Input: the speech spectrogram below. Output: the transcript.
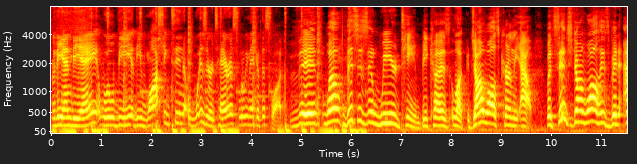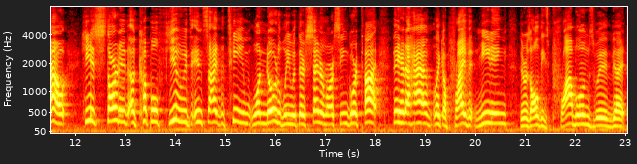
for the NBA will be the Washington Wizards. Harris, what do we make of this squad? The, well, this is a weird team because look, John Wall's currently out, but since John Wall has been out, he has started a couple feuds inside the team. One notably with their center Marcin Gortat. They had to have like a private meeting. There was all these problems with that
